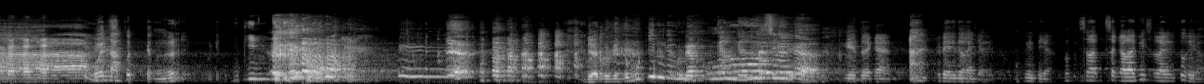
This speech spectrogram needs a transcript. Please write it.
gue takut denger gue digebukin. Biar lu digebukin kan. udah kan nggak kurus lucu ya gitu kan udah itu aja itu mungkin itu ya sekali lagi selain itu ya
